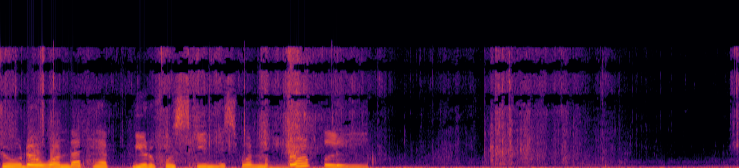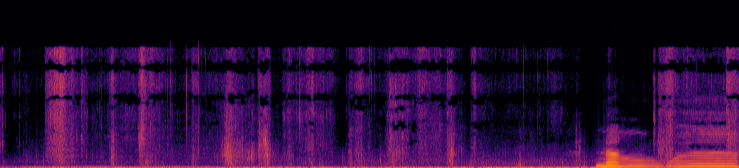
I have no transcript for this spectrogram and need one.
True, the one that have beautiful skin, this one look ugly. Nắng quá.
